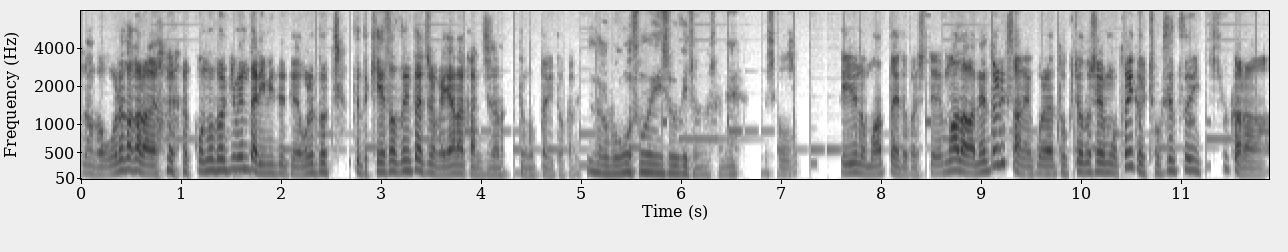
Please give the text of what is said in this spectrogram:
なんか俺だから、このドキュメンタリー見てて、俺どっちかっていうと警察に立ちの方が嫌な感じだなって思ったりとかね。なんか僕もその印象を受けちゃいましたね。そう。に。っていうのもあったりとかして、まあだネットフリックスはね、これは特徴として、もうとにかく直接聞くから、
